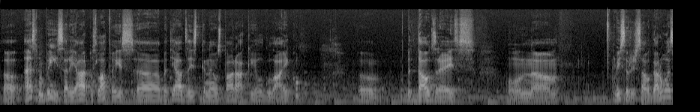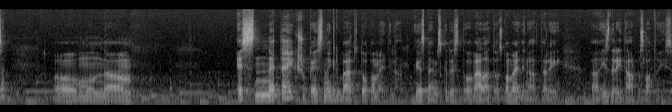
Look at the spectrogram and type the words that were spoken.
Uh, esmu bijis arī ārpus Latvijas, uh, bet jāatzīst, ka ne uz pārāk ilgu laiku, uh, bet daudz reizes. Un, um, visur ir sava garoza. Uh, un, um, Es neteikšu, ka es negribētu to pamēģināt. Iespējams, ka es to vēlētos pamēģināt arī izdarīt ārpus Latvijas.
